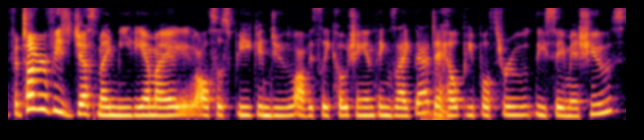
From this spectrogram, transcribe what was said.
photography is just my medium. I also speak and do obviously coaching and things like that mm-hmm. to help people through these same issues.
